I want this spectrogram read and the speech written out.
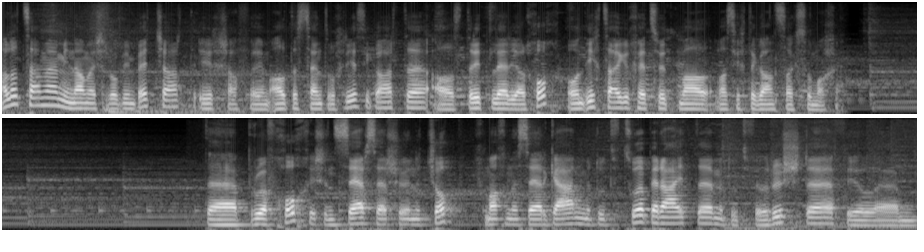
Hallo zusammen, mein Name ist Robin Betschart. Ich arbeite im Alterszentrum Kriesegarten als Drittlehrjahr Koch und ich zeige euch jetzt heute mal, was ich den ganzen Tag so mache. Der Beruf Koch ist ein sehr, sehr schöner Job. Ich mache ihn sehr gerne. Man tut zubereiten, man tut viel rüsten, viel ähm,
